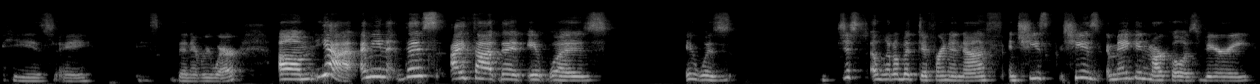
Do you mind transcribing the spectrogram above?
he's a he's been everywhere. Um, yeah, I mean, this I thought that it was it was just a little bit different enough, and she's she is Meghan Markle is very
